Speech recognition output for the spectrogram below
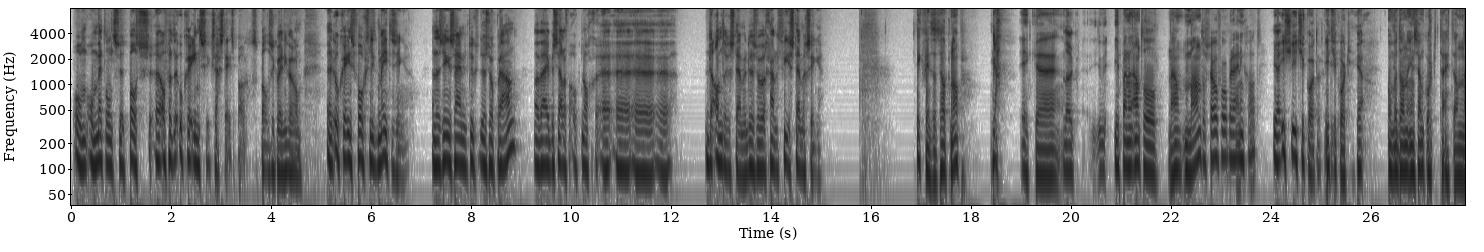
om, om met ons het Pools, eh, of het Oekraïens, ik zeg steeds Pools, Pools, ik weet niet waarom, het Oekraïens volkslied mee te zingen. En dan zingen zij natuurlijk de sopraan, maar wij hebben zelf ook nog eh, eh, eh, de andere stemmen. Dus we gaan het vierstemmig zingen. Ik vind dat heel knap. Ja. Ik, Leuk. Je, je hebt maar een aantal, nou, een maand of zo voorbereiding gehad? Ja, ietsje, ietsje korter. Ietsje kort. Ja. Om het dan in zo'n korte tijd dan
